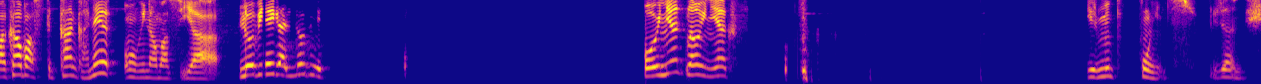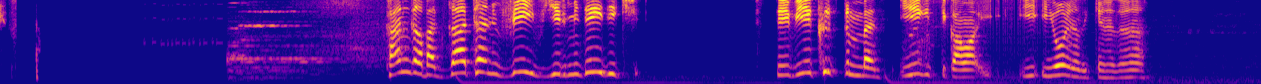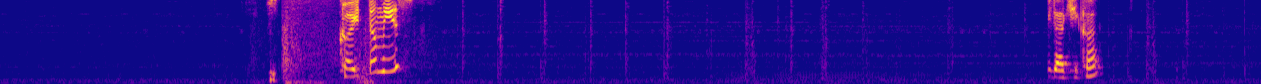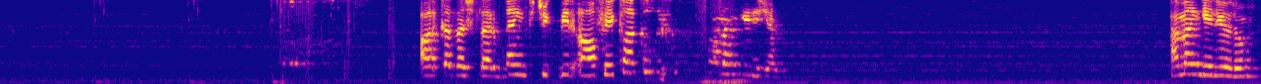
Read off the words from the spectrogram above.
Baka bastık kanka ne oynaması ya. Lobiye gel lobi. Oynayak la oynayak. 20 points. Güzelmiş. Kanka bak zaten wave 20'deydik. Seviye 40'tım ben. İyi gittik ama iyi, iyi, oynadık gene de ha. Kayıtta mıyız? Bir dakika. Arkadaşlar ben küçük bir AFK kalıyorum. Hemen geleceğim. Hemen geliyorum.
